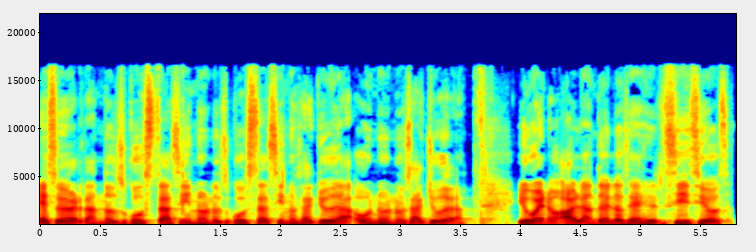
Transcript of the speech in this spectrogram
eso de verdad nos gusta, si no nos gusta, si nos ayuda o no nos ayuda. Y bueno, hablando de los ejercicios,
